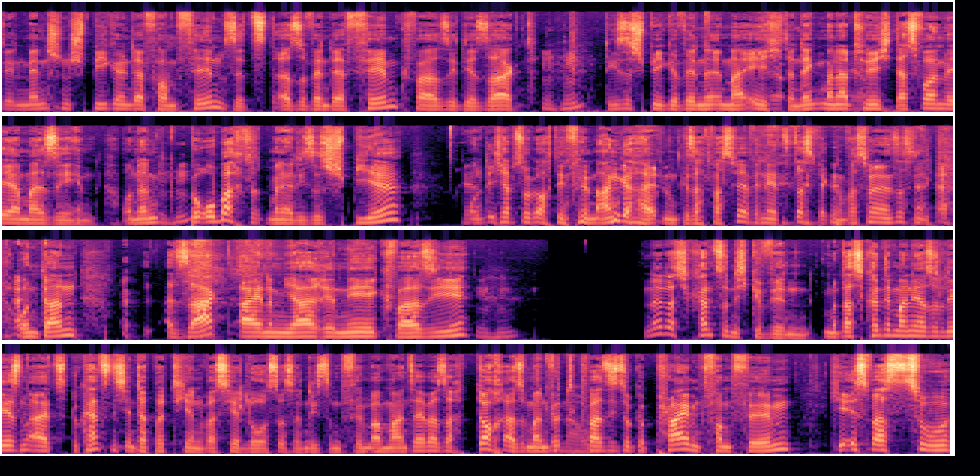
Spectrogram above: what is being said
den Menschen spiegeln, der vorm Film sitzt. Also wenn der Film quasi dir sagt, mhm. dieses Spiel gewinne immer ich, ja. dann denkt man natürlich, ja. das wollen wir ja mal sehen. Und dann mhm. beobachtet man ja dieses Spiel. Ja. Und ich habe sogar auch den Film angehalten und gesagt, was wäre, wenn jetzt das weg und was wäre, wenn jetzt das weg? Und dann sagt einem ja René quasi, mhm ne, das kannst du nicht gewinnen. Das könnte man ja so lesen als, du kannst nicht interpretieren, was hier los ist in diesem Film. Aber man selber sagt, doch, also man genau. wird quasi so geprimed vom Film. Hier ist was zu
